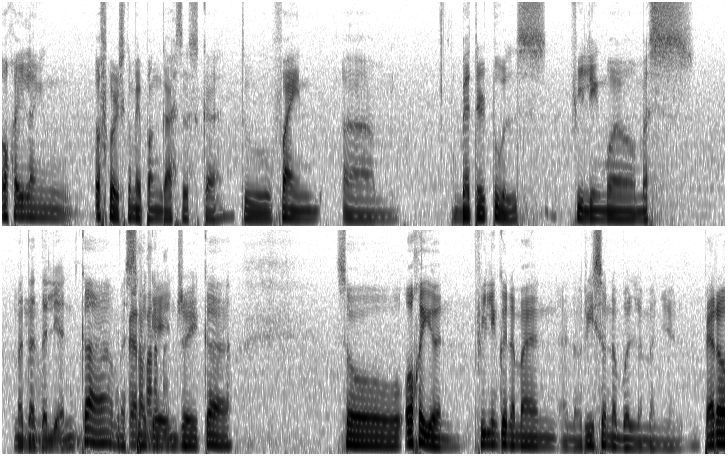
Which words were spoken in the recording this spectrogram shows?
okay lang yung of course kung may panggastos ka to find um, better tools feeling mo mas madadalian ka mm. mas mag-enjoy ka so okay yun. Feeling ko naman ano reasonable naman yun. Pero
